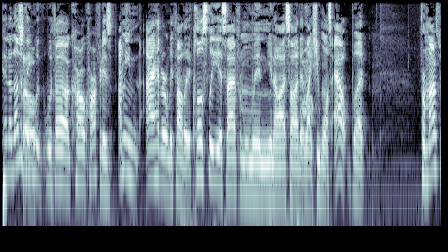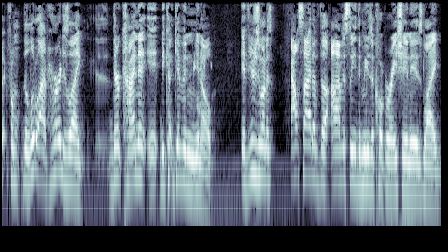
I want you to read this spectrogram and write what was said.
and another so- thing with with uh, Carl Crawford is, I mean, I haven't really followed it closely aside from when you know I saw that like she wants out, but from my perspective, from the little I've heard, is like they're kind of it because given you know if you're just going to outside of the obviously the music corporation is like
